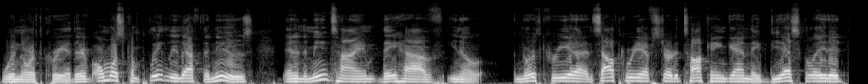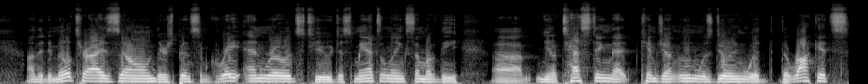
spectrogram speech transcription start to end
with North Korea. They've almost completely left the news. And in the meantime, they have, you know, North Korea and South Korea have started talking again. They've de escalated on the demilitarized zone. There's been some great inroads to dismantling some of the, uh, you know, testing that Kim Jong un was doing with the rockets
